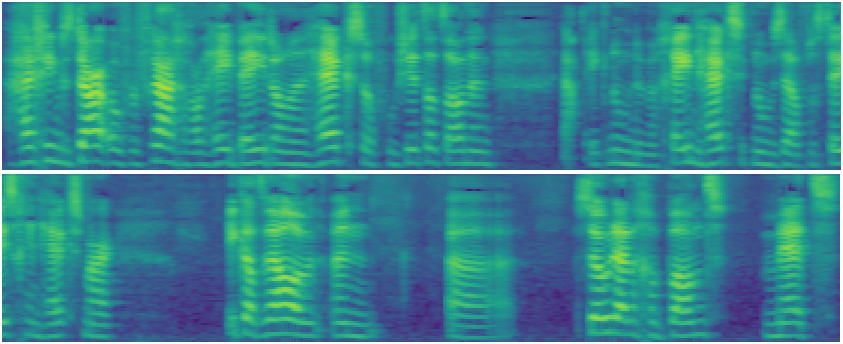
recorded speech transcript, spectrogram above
hij ging dus daarover vragen: van, hey, ben je dan een heks? Of hoe zit dat dan? En nou, ik noemde me geen heks. Ik noem mezelf nog steeds geen heks. Maar ik had wel een, een uh, zodanige band met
